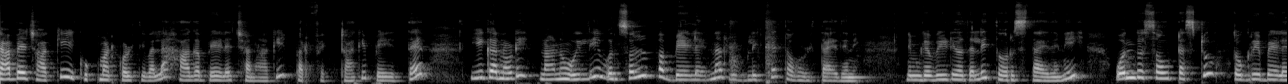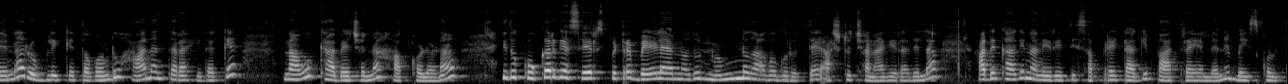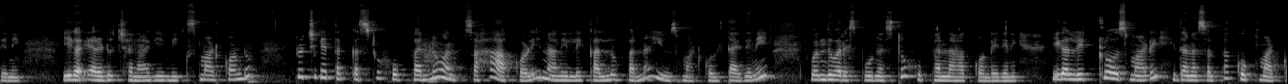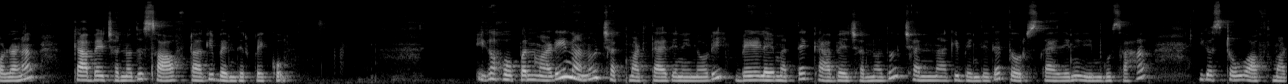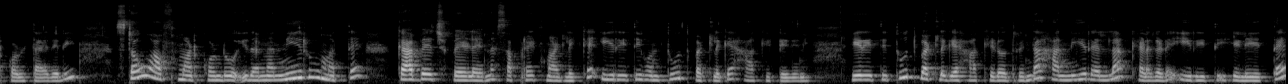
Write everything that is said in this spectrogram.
ಕ್ಯಾಬೇಜ್ ಹಾಕಿ ಕುಕ್ ಮಾಡ್ಕೊಳ್ತೀವಲ್ಲ, ಆಗ ಬೇಳೆ ಚೆನ್ನಾಗಿ ಪರ್ಫೆಕ್ಟಾಗಿ ಬೇಯುತ್ತೆ. ಈಗ ನೋಡಿ, ನಾನು ಇಲ್ಲಿ ಒಂದು ಸ್ವಲ್ಪ ಬೇಳೆಯನ್ನು ರುಬ್ಲಿಕ್ಕೆ ತಗೊಳ್ತಾ ಇದ್ದೀನಿ. ನಿಮಗೆ ವಿಡಿಯೋದಲ್ಲಿ ತೋರಿಸ್ತಾ ಇದ್ದೀನಿ. ಒಂದು ಸೌಟಷ್ಟು ತೊಗರಿ ಬೇಳೆಯನ್ನು ರುಬ್ಲಿಕ್ಕೆ ತಗೊಂಡು ಆನಂತರ ಇದಕ್ಕೆ ನಾವು ಕ್ಯಾಬೇಜನ್ನು ಹಾಕ್ಕೊಳ್ಳೋಣ. ಇದು ಕುಕ್ಕರ್ಗೆ ಸೇರಿಸ್ಬಿಟ್ರೆ ಬೇಳೆ ಅನ್ನೋದು ನುಣ್ಣಗಾಗೋಗಿರುತ್ತೆ, ಅಷ್ಟು ಚೆನ್ನಾಗಿರೋದಿಲ್ಲ. ಅದಕ್ಕಾಗಿ ನಾನು ಈ ರೀತಿ ಸಪ್ರೇಟಾಗಿ ಪಾತ್ರೆಯಲ್ಲೇ ಬೇಯಿಸ್ಕೊಳ್ತೀನಿ. ಈಗ ಎರಡು ಚೆನ್ನಾಗಿ ಮಿಕ್ಸ್ ಮಾಡಿಕೊಂಡು ರುಚಿಗೆ ತಕ್ಕಷ್ಟು ಉಪ್ಪನ್ನು ಸಹ ಹಾಕ್ಕೊಳ್ಳಿ. ನಾನಿಲ್ಲಿ ಕಲ್ಲುಪ್ಪನ್ನು ಯೂಸ್ ಮಾಡ್ಕೊಳ್ತಾ ಇದ್ದೀನಿ. ಒಂದೂವರೆ ಸ್ಪೂನಷ್ಟು ಉಪ್ಪನ್ನು ಹಾಕ್ಕೊಂಡಿದ್ದೀನಿ. ಈಗ ಲಿಡ್ ಕ್ಲೋಸ್ ಮಾಡಿ ಇದನ್ನು ಸ್ವಲ್ಪ ಕುಕ್ ಮಾಡ್ಕೊಳ್ಳೋಣ. ಕ್ಯಾಬೇಜ್ ಅನ್ನೋದು ಸಾಫ್ಟಾಗಿ ಬೆಂದಿರಬೇಕು. ಈಗ ಓಪನ್ ಮಾಡಿ ನಾನು ಚೆಕ್ ಮಾಡ್ತಾ ಇದ್ದೀನಿ ನೋಡಿ. ಬೇಳೆ ಮತ್ತು ಕ್ಯಾಬೇಜ್ ಅನ್ನೋದು ಚೆನ್ನಾಗಿ ಬೆಂದಿದೆ, ತೋರಿಸ್ತಾ ಇದ್ದೀನಿ ನಿಮಗೂ ಸಹ. ಈಗ ಸ್ಟವ್ ಆಫ್ ಮಾಡ್ಕೊಳ್ತಾ ಇದ್ದೀನಿ. ಸ್ಟವ್ ಆಫ್ ಮಾಡಿಕೊಂಡು ಇದನ್ನು ನೀರು ಮತ್ತು ಕ್ಯಾಬೇಜ್ ಬೇಳೆಯನ್ನು ಸಪ್ರೇಟ್ ಮಾಡಲಿಕ್ಕೆ ಈ ರೀತಿ ಒಂದು ತೂತ್ ಬಟ್ಲಿಗೆ ಹಾಕಿಟ್ಟಿದ್ದೀನಿ. ಈ ರೀತಿ ತೂತ್ ಬಟ್ಲಿಗೆ ಹಾಕಿಡೋದ್ರಿಂದ ಆ ನೀರೆಲ್ಲ ಕೆಳಗಡೆ ಈ ರೀತಿ ಇಳಿಯುತ್ತೆ.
